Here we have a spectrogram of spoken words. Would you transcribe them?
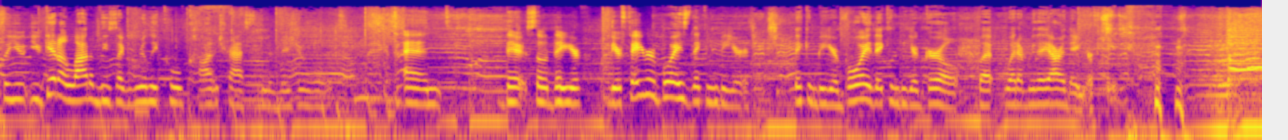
So you, you get a lot of these like really cool contrasts in the visuals. And they're, so they're your, your favorite boys. They can be your they can be your boy. They can be your girl. But whatever they are, they're your favorite.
